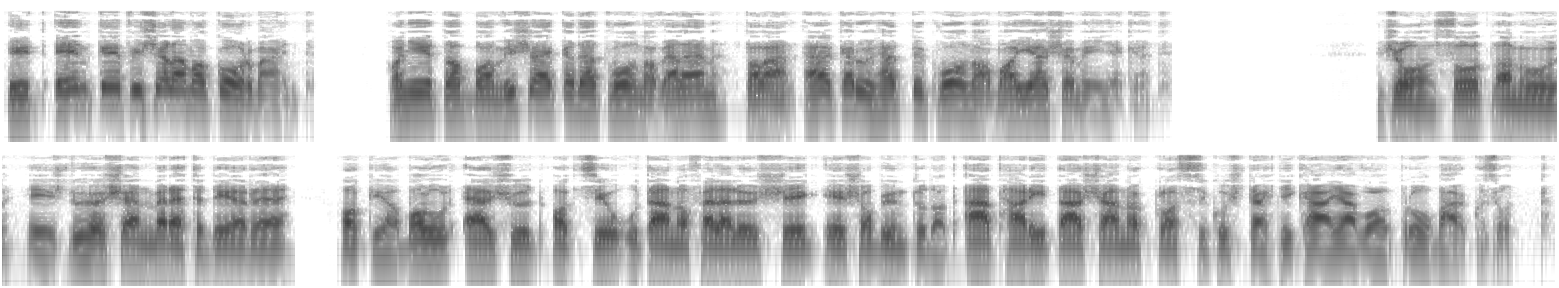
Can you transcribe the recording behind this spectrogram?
Itt én képviselem a kormányt. Ha nyíltabban viselkedett volna velem, talán elkerülhettük volna a mai eseményeket. John szótlanul és dühösen merett délre, aki a balul elsült akció után a felelősség és a bűntudat áthárításának klasszikus technikájával próbálkozott.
